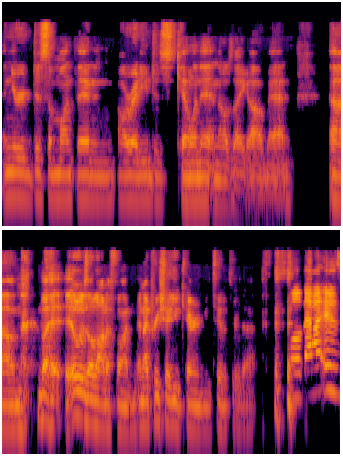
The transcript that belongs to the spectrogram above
and you're just a month in and already just killing it. And I was like, oh man, Um, but it, was a lot of fun, and I appreciate you carrying me too through that. well, that is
